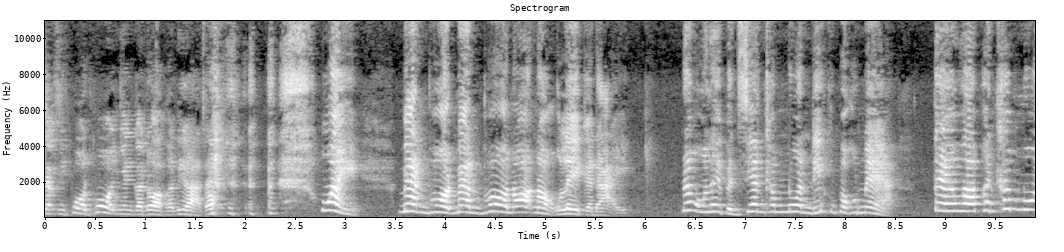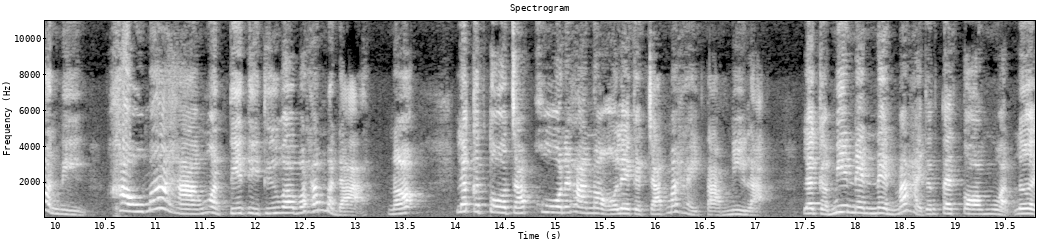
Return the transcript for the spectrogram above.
จากสิโพดโพยังกระดอกกระเดือดห่วยแม่นโพดแม่นพ่อเนาะน้องโอเล่ก็ได้น้องโอเล่เป็นเซียนคำนวณดิคุณพ่อคุณแม่ แต่ว่าเพิ่นคำนวณนี่ เข้ามาหางวดติดนี่ถือว่าบ่ธรรมดาเนาะแล้วก็โตจับโคนะคะน้องโอเล่ก็จับมาให้ตามนี่ละแล้วก็มีเน้นเน้นมาให้ตั้งแต่ตองวดเลย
